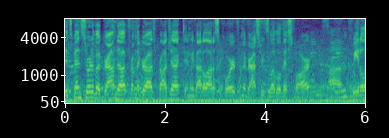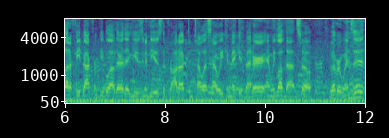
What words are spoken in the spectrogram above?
it's been sort of a ground up from the garage project, and we've had a lot of support from the grassroots level this far. Um, we get a lot of feedback from people out there that use and abuse the product and tell us how we can make it better, and we love that. So whoever wins it,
